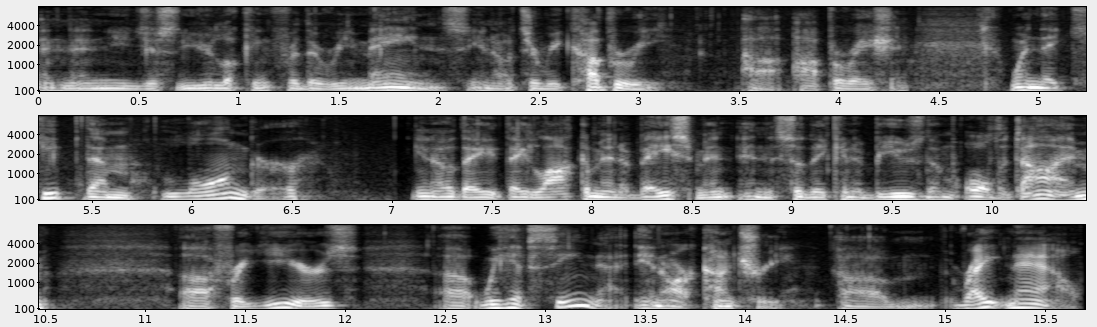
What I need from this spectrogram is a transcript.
and then you just you're looking for the remains. You know, it's a recovery uh, operation. When they keep them longer, you know they they lock them in a basement, and so they can abuse them all the time uh, for years. Uh, we have seen that in our country um, right now.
